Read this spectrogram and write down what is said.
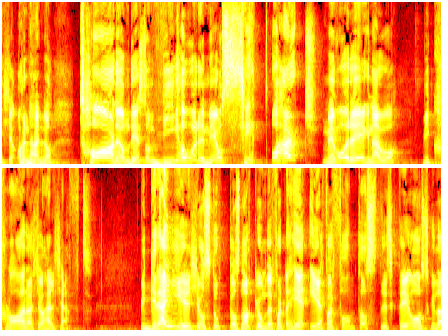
ikke annet enn å tale om det som vi har vært med og sett og hørt med våre egne øyne. Vi klarer ikke å holde kjeft. Vi greier ikke å stoppe å snakke om det, for dette er for fantastisk til å skulle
